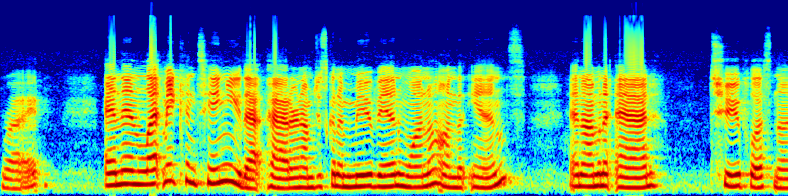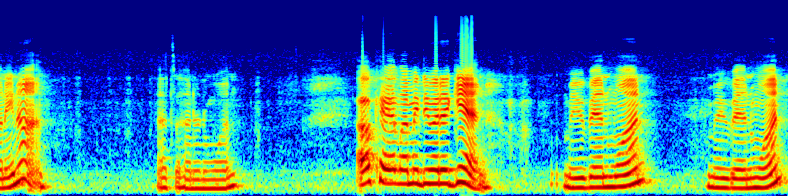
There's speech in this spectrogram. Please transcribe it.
Right? And then let me continue that pattern. I'm just going to move in 1 on the ends. And I'm going to add 2 plus 99. That's 101. Okay, let me do it again. Move in 1. Move in 1.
